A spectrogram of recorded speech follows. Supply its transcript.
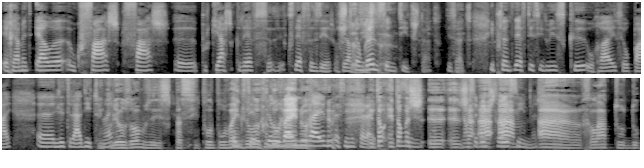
É realmente ela o que faz, faz uh, porque acha que, deve, que se deve fazer. Ou seja, ela tem um grande sentido de Estado. Exato. E, portanto, deve ter sido isso que o rei, seu pai, uh, lhe terá dito, Encolheu não é? os ombros e disse pelo, pelo bem do, ser, pelo do bem reino. reino, assim farei. Então, então mas uh, já há, há, assim, mas... há relato do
